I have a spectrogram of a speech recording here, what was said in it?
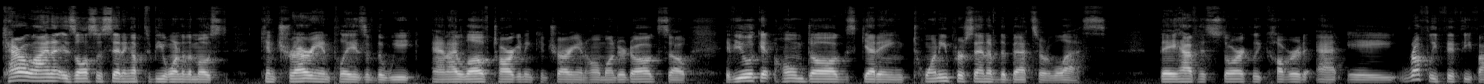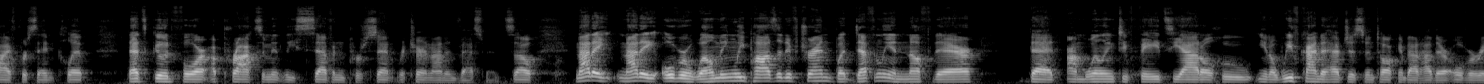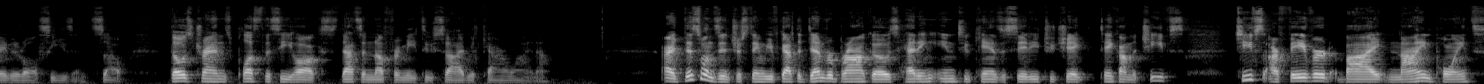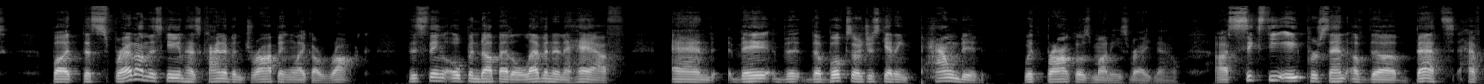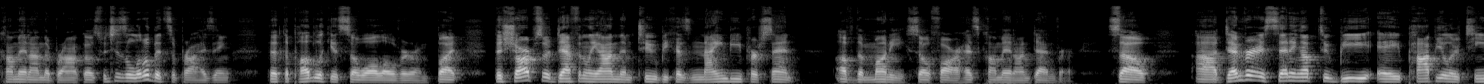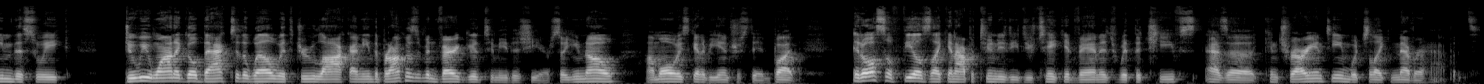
Carolina is also setting up to be one of the most contrarian plays of the week, and I love targeting contrarian home underdogs. So if you look at home dogs getting 20% of the bets or less, they have historically covered at a roughly 55% clip. That's good for approximately 7% return on investment. So not a not a overwhelmingly positive trend, but definitely enough there that I'm willing to fade Seattle, who, you know, we've kind of have just been talking about how they're overrated all season. So those trends plus the Seahawks, that's enough for me to side with Carolina. All right, this one's interesting. We've got the Denver Broncos heading into Kansas City to take, on the Chiefs. Chiefs are favored by nine points, but the spread on this game has kind of been dropping like a rock. This thing opened up at 11 and a half and they, the, the books are just getting pounded with Broncos monies right now. Uh, 68% of the bets have come in on the Broncos, which is a little bit surprising that the public is so all over them. But the Sharps are definitely on them too because 90% of the money so far has come in on Denver. So, uh, Denver is setting up to be a popular team this week. Do we want to go back to the well with Drew Lock? I mean, the Broncos have been very good to me this year, so you know I'm always going to be interested, but it also feels like an opportunity to take advantage with the Chiefs as a contrarian team, which like never happens.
